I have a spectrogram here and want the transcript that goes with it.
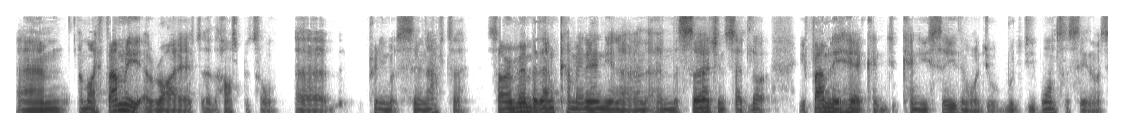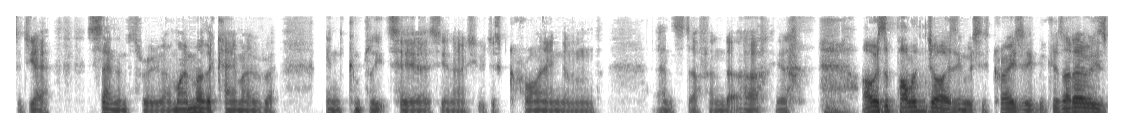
Um, and my family arrived at the hospital uh, pretty much soon after. So I remember them coming in, you know, and, and the surgeon said, "Look, your family here. Can can you see them, or do you, would you want to see them?" I said, "Yeah, send them through." And my mother came over in complete tears. You know, she was just crying and and stuff. And uh, know, I was apologizing, which is crazy because I'd always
